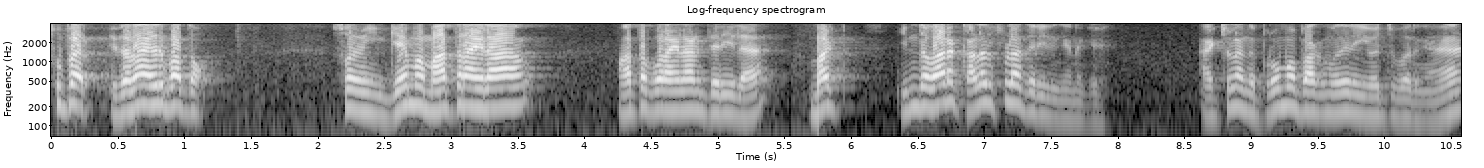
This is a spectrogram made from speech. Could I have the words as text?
சூப்பர் இதை தான் எதிர்பார்த்தோம். ஸோ இவங்க கேமை மாற்றுறாங்களா மாற்ற போகிறாங்களான்னு தெரியல. பட் இந்த வாரம் கலர்ஃபுல்லாக தெரியுதுங்க எனக்கு. ஆக்சுவலாக அந்த ப்ரோமோ பார்க்கும்போது நீங்கள் யோசிச்சு பாருங்கள்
